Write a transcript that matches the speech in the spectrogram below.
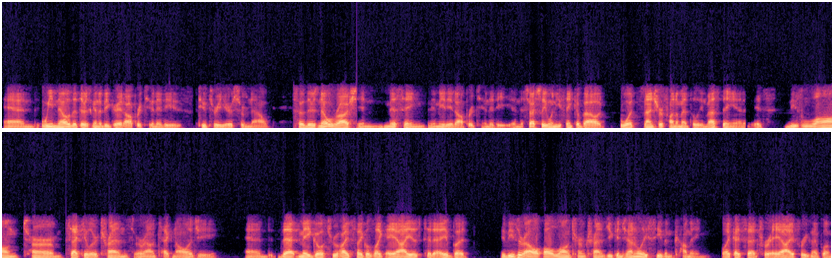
And we know that there's going to be great opportunities two, three years from now. So there's no rush in missing immediate opportunity. And especially when you think about what venture fundamentally investing in, it's these long term secular trends around technology. And that may go through hype cycles like AI is today, but these are all, all long-term trends. You can generally see them coming. Like I said, for AI, for example,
